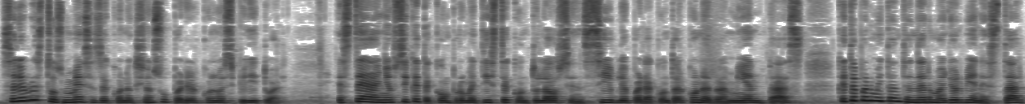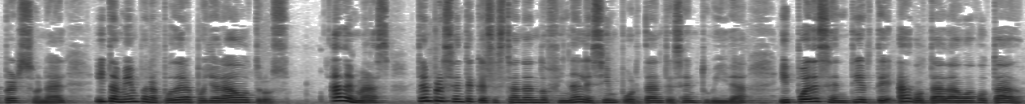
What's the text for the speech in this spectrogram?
celebra estos meses de conexión superior con lo espiritual. Este año sí que te comprometiste con tu lado sensible para contar con herramientas que te permitan tener mayor bienestar personal y también para poder apoyar a otros. Además, ten presente que se están dando finales importantes en tu vida y puedes sentirte agotada o agotado.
